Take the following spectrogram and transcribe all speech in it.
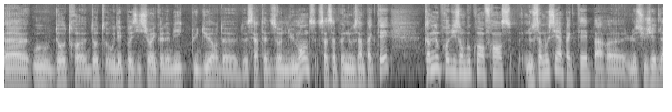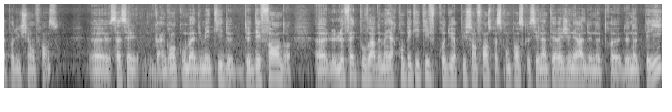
euh, ou d'autres, d'autres, ou des positions économiques plus dures de, de certaines zones du monde. Ça, ça peut nous impacter. Comme nous produisons beaucoup en France, nous sommes aussi impactés par le sujet de la production en France. Euh, ça, c'est un grand combat du métier de, défendre euh, le, le fait de pouvoir de manière compétitive produire plus en France parce qu'on pense que c'est l'intérêt général de notre, de notre pays.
